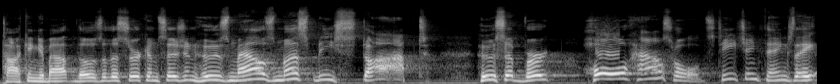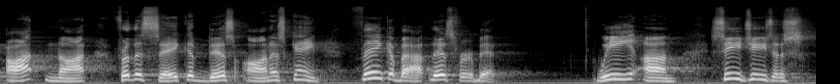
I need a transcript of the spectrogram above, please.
talking about those of the circumcision whose mouths must be stopped, who subvert whole households, teaching things they ought not for the sake of dishonest gain. Think about this for a bit. We um, see Jesus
